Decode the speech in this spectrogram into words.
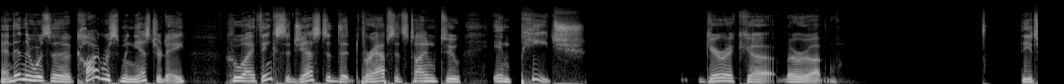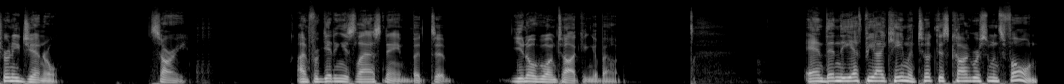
And then there was a congressman yesterday who I think suggested that perhaps it's time to impeach Garrick uh, or uh, the Attorney General. Sorry, I'm forgetting his last name, but uh, you know who I'm talking about. And then the FBI came and took this congressman's phone,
